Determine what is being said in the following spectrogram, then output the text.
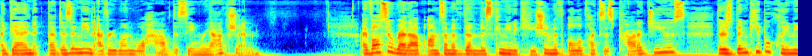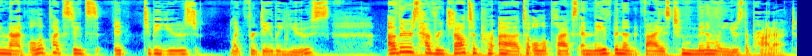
Again, that doesn't mean everyone will have the same reaction. I've also read up on some of the miscommunication with Olaplex's product use. There's been people claiming that Olaplex states it to be used like for daily use. Others have reached out to uh, to Olaplex and they've been advised to minimally use the product.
